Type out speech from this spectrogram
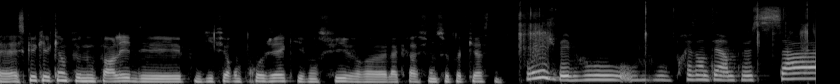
Euh, est-ce que quelqu'un peut nous parler des différents projets qui vont suivre euh, la création de ce podcast? Oui, je vais vous, présenter un peu ça.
